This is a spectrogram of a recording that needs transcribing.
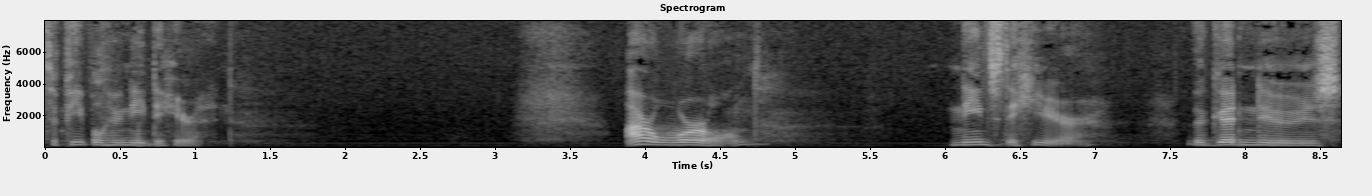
to people who need to hear it. Our world needs to hear the good news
